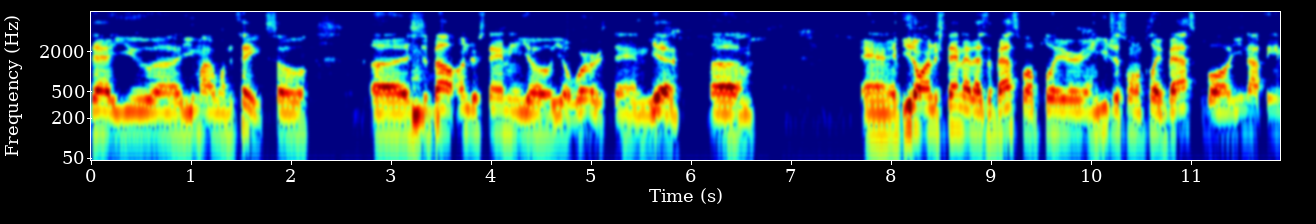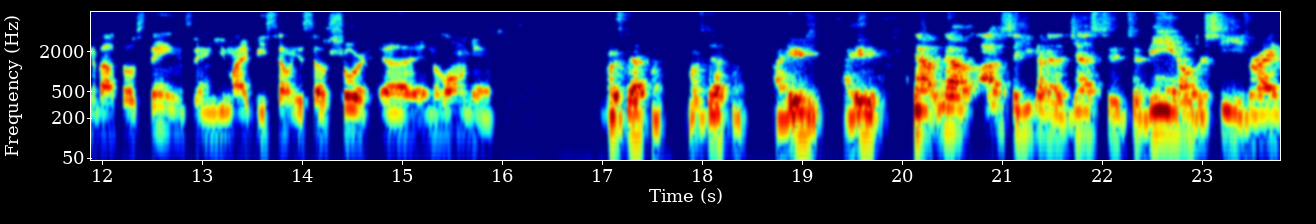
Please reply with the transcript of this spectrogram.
that you uh, you might want to take. So uh, it's about understanding your your worth, and yeah. Um, and if you don't understand that as a basketball player and you just want to play basketball and you're not thinking about those things, then you might be selling yourself short uh, in the long end. Most definitely. Most definitely. I hear you. I hear you. Now, now, obviously, you got to adjust to, to being overseas, right?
